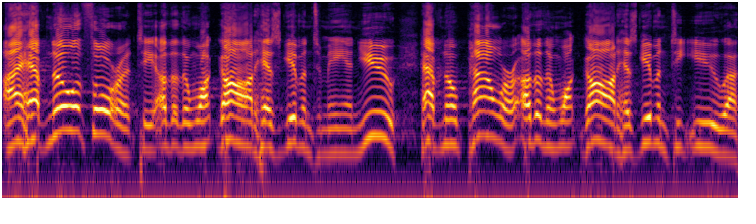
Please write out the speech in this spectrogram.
I have no authority other than what God has given to me, and you have no power other than what God has given to you. Uh,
